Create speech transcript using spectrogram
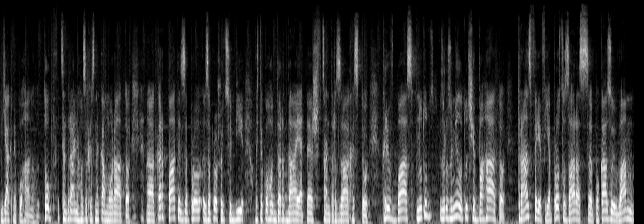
як непоганого, топ центрального захисника Морато. Карпати запрошують собі ось такого Дардая, теж в центр захисту. Кривбас. Ну тут зрозуміло, тут ще багато трансферів. Я просто зараз показую вам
